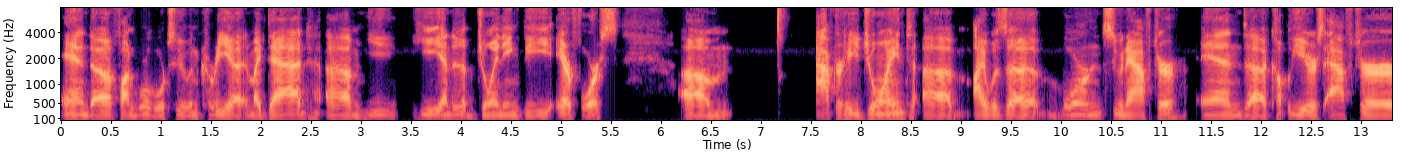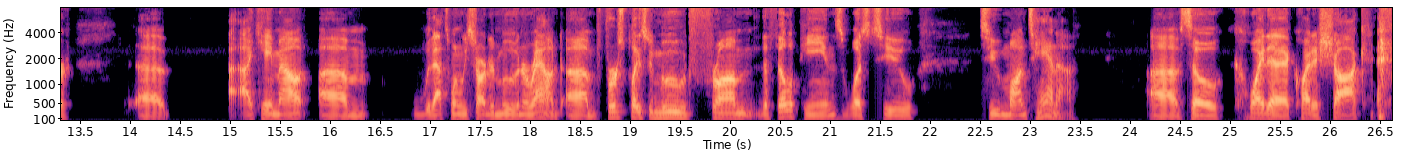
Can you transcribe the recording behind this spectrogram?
and uh, fought in World War II in Korea. And my dad, um, he he ended up joining the Air Force. Um, after he joined, uh, I was uh, born soon after, and uh, a couple years after uh, I came out. Um, that's when we started moving around. Um, first place we moved from the Philippines was to to Montana. Uh, so quite a quite a shock,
